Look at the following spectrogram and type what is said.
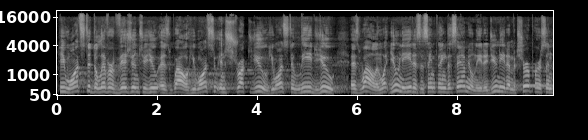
He wants to deliver vision to you as well. He wants to instruct you. He wants to lead you as well. And what you need is the same thing that Samuel needed. You need a mature person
